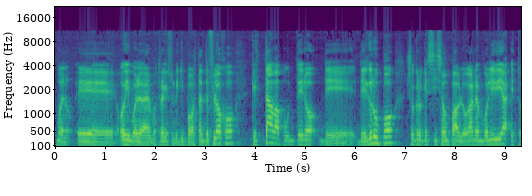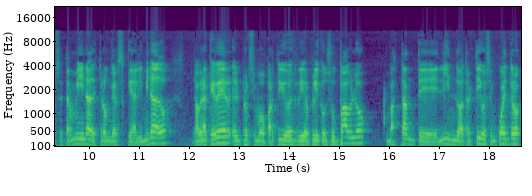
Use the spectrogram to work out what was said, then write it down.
Bueno, eh, hoy vuelve a demostrar que es un equipo bastante flojo, que estaba puntero de, del grupo. Yo creo que si Sao Paulo gana en Bolivia, esto se termina, de Strongers queda eliminado. Habrá que ver, el próximo partido es River Plate con Sao Paulo bastante lindo, atractivo ese encuentro.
